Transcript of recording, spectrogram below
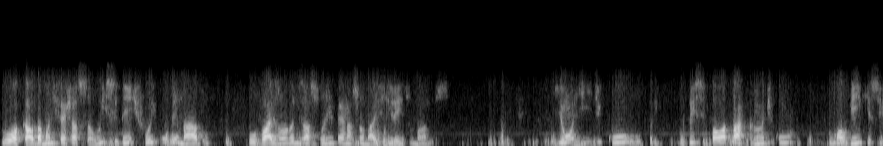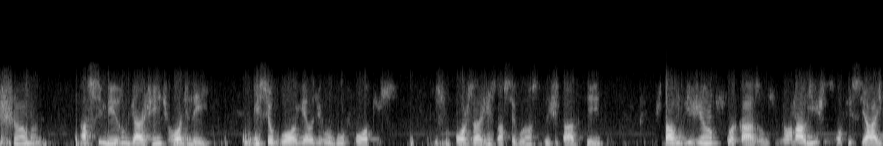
do local da manifestação. O incidente foi condenado por várias organizações internacionais de direitos humanos. Ione indicou principal atacante como, como alguém que se chama a si mesmo de agente Rodney. Em seu blog, ela divulgou fotos de supostos agentes da segurança do Estado que estavam vigiando sua casa. Os jornalistas oficiais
